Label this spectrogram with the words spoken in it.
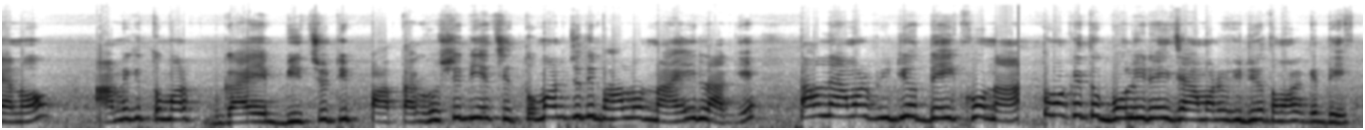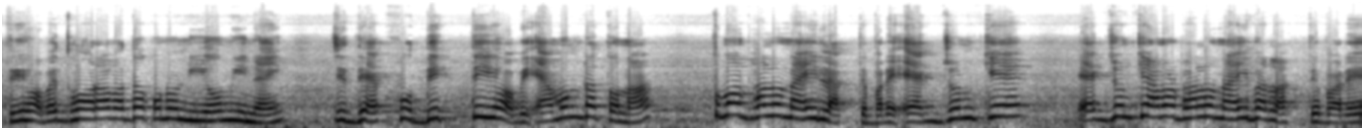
কেন? আমি কি তোমার গায়ে বিচুটি পাতা ঘষে দিয়েছি? তোমার যদি ভালো নাই লাগে, তাহলে আমার ভিডিও দেখো না। তোমাকে তো বলি নাই যে আমার ভিডিও তোমাকে দেখতেই হবে। ধরা বাঁধা কোনো নিয়মই নাই যে দেখো, দেখতেই হবে। এমনটা তো না। তোমার ভালো নাই লাগতে পারে। একজনকে একজনকে আমার ভালো নাই বা লাগতে পারে।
